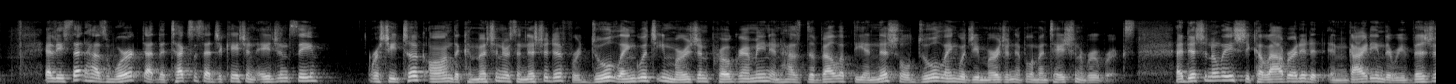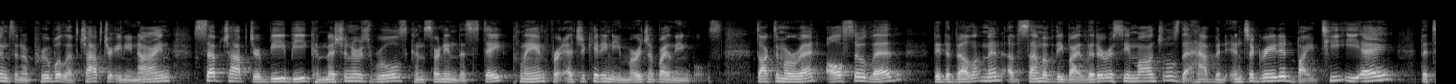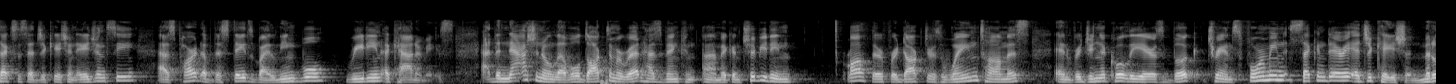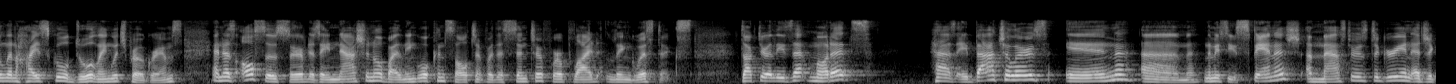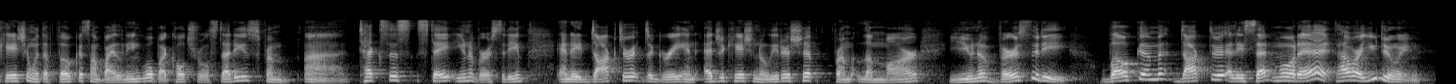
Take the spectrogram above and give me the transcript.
Elizet has worked at the Texas Education Agency where she took on the Commissioner's Initiative for Dual Language Immersion Programming and has developed the initial dual language immersion implementation rubrics. Additionally, she collaborated in guiding the revisions and approval of Chapter 89, Subchapter BB Commissioner's Rules concerning the state plan for educating emergent bilinguals. Dr. Moret also led the development of some of the biliteracy modules that have been integrated by TEA, the Texas Education Agency, as part of the state's bilingual reading academies. At the national level, Dr. Moret has been um, a contributing author for Doctors Wayne Thomas and Virginia Collier's book Transforming Secondary Education, Middle and High School Dual Language Programs, and has also served as a national bilingual consultant for the Center for Applied Linguistics. Dr. Elizet Moretz has a bachelor's in, um, let me see, Spanish, a master's degree in education with a focus on bilingual bicultural studies from uh, Texas State University, and a doctorate degree in educational leadership from Lamar University. Welcome, Dr. Elizet Moret. How are you doing?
